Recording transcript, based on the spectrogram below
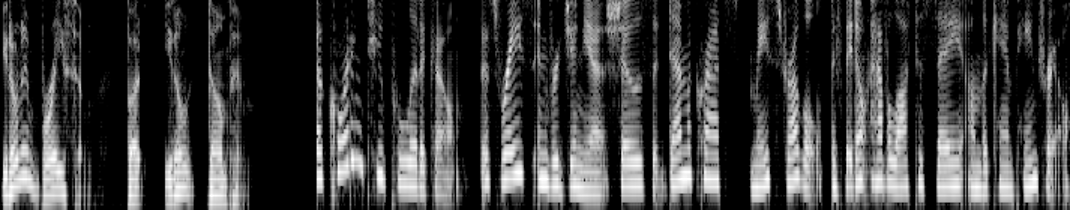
you don't embrace him, but you don't dump him. According to Politico, this race in Virginia shows that Democrats may struggle if they don't have a lot to say on the campaign trail.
